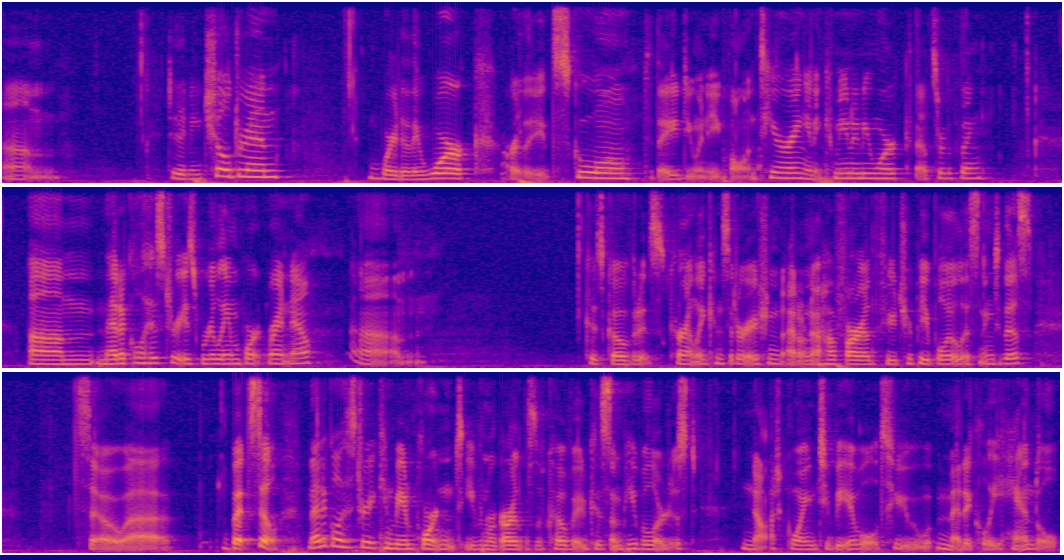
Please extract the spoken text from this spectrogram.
Um, do they have any children? Where do they work? Are they at school? Do they do any volunteering, any community work, that sort of thing? Um, medical history is really important right now because COVID is currently consideration. I don't know how far in the future people are listening to this. So, uh, but still, medical history can be important even regardless of COVID because some people are just not going to be able to medically handle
